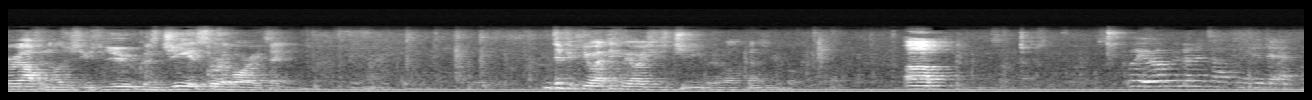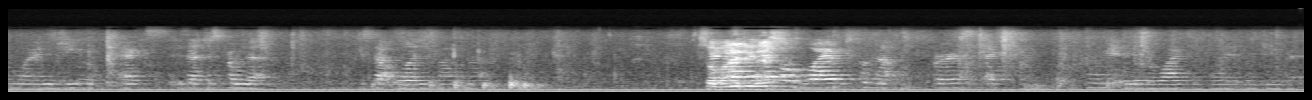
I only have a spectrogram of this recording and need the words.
Very often they'll just use u, because g is sort of already taken. In DiffyQ, I think we always use g, but it all depends on your book. Um, Wait, quick on the top, when you did the F of Y and G of X, is that just from the, just that one of so when I do The this, F of Y from that first X component and then the Y component from G of X.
